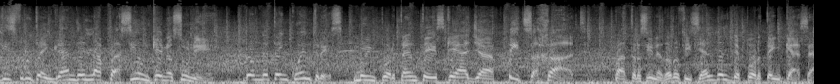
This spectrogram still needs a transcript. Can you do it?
Disfruta en grande la pasión que nos une. Donde te encuentres, lo importante es que haya Pizza Hut, patrocinador oficial del deporte en casa.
